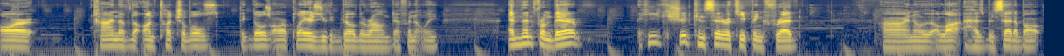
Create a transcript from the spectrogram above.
are kind of the untouchables. I think those are players you could build around definitely. And then from there, he should consider keeping Fred. Uh, I know a lot has been said about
